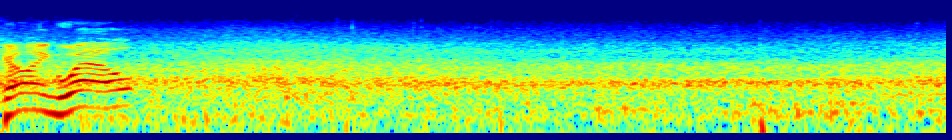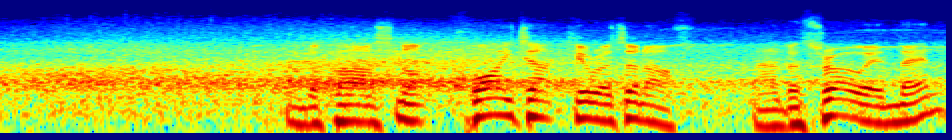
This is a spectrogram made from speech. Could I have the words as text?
Going well. The pass not quite accurate enough. And a throw in then.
